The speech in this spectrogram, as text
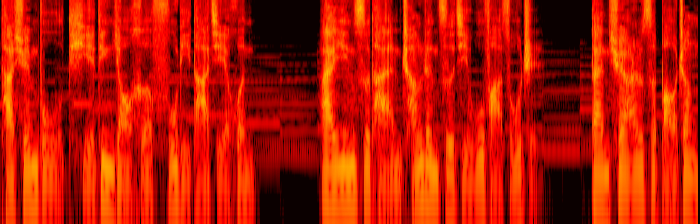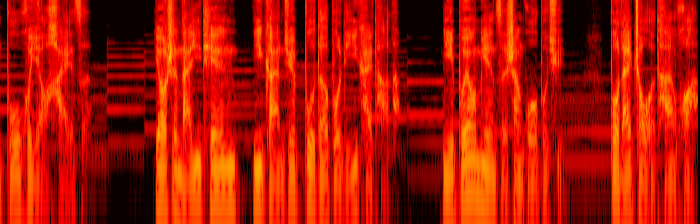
他宣布铁定要和弗里达结婚。爱因斯坦承认自己无法阻止，但劝儿子保证不会要孩子。要是哪一天你感觉不得不离开他了，你不要面子上过不去，不来找我谈话。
